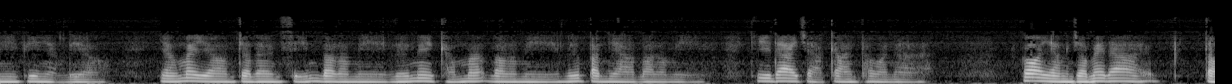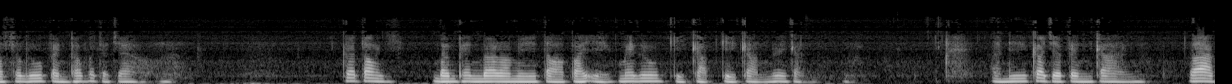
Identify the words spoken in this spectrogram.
มีเพียงอย่างเดียว ยังไม่ยอมเจริญศีลบารมี หรือเนคขมมะบารมีหรือปัญญาบารมีที่ได้จากการภาวนา ก็ยังจะไม่ได้ตัดสรู้เป็นพระพุทธเจ้า ก็ต้องบำเพ็ญบารมีต่อไปอีกไม่รู้กี่กับกี่กันด้วยกัน อันนี้ก็จะเป็นการลาก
